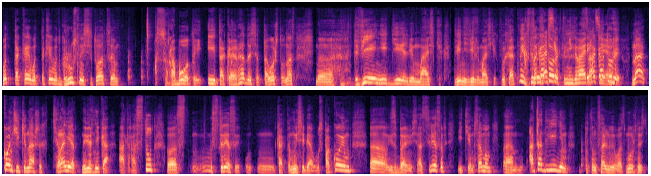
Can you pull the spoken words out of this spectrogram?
вот, такая, вот такая вот грустная ситуация с работой и такая радость от того, что у нас э, две недели майских, две недели майских выходных, Ну, за за которые, всех-то не говорите. за которые на кончике наших теломер наверняка отрастут. Э, стрессы как-то мы себя успокоим, э, избавимся от стрессов и тем самым э, отодвинем потенциальную возможность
